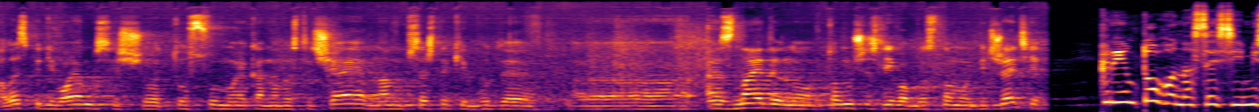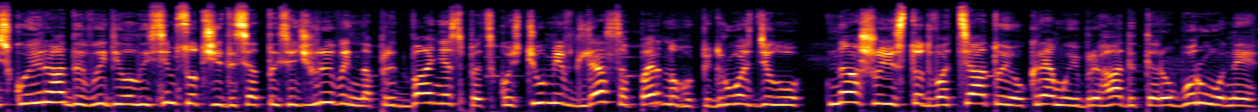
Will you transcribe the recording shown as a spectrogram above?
Але сподіваємося, що ту суму, яка нам вистачає, нам все ж таки буде е, знайдено, в тому числі в обласному бюджеті. Крім того, на сесії міської ради виділили 760 тисяч гривень на придбання спецкостюмів для саперного підрозділу нашої 120-ї окремої бригади тероборони.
